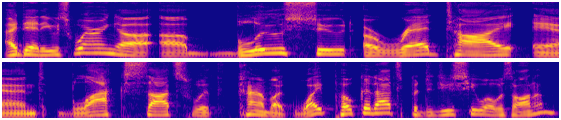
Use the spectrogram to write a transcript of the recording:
I did. He was wearing a, a blue suit, a red tie, and black socks with kind of like white polka dots. But did you see what was on them?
